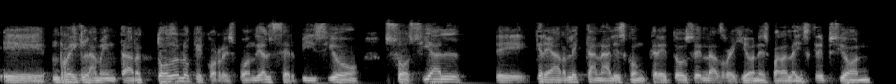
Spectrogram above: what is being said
eh, reglamentar todo lo que corresponde al servicio social, eh, crearle canales concretos en las regiones para la inscripción.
